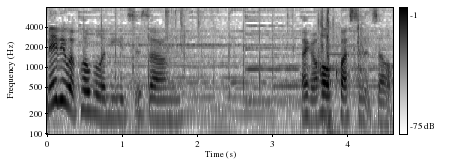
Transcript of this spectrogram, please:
Maybe what Popola needs is, um, like a whole quest in itself.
